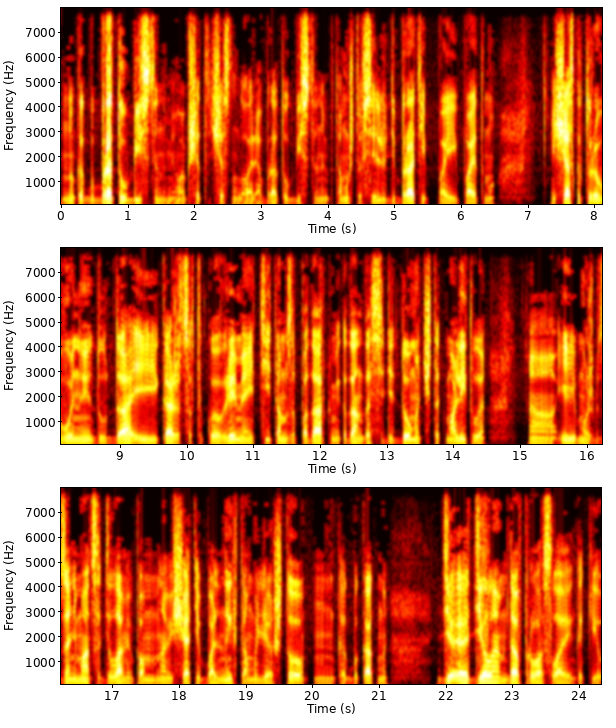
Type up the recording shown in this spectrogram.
Ну, как бы братоубийственными, вообще-то, честно говоря, братоубийственными, потому что все люди братья, и поэтому... И сейчас, которые войны идут, да, и кажется в такое время идти там за подарками, когда надо сидеть дома, читать молитвы, э, и, может быть, заниматься делами, по навещать больных там, или что, как бы, как мы де э, делаем, да, в православии, какие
